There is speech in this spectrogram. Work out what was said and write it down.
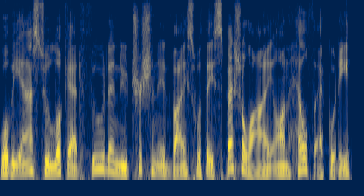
will be asked to look at food and nutrition advice with a special eye on health equity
